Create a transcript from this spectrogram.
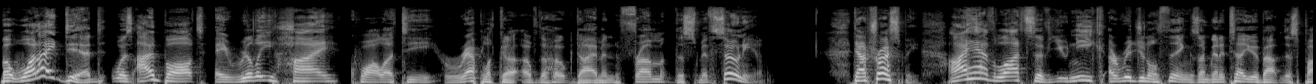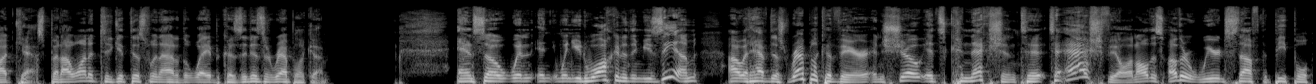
But what I did was I bought a really high quality replica of the Hope Diamond from the Smithsonian. Now, trust me, I have lots of unique original things I'm going to tell you about in this podcast, but I wanted to get this one out of the way because it is a replica. And so when, when you'd walk into the museum, I would have this replica there and show its connection to, to Asheville and all this other weird stuff that people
